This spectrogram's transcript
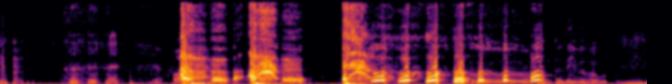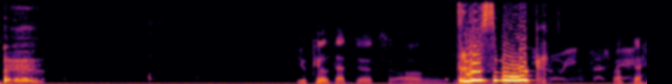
Unbelievable. You killed that dude on... Through smoke. Okay.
